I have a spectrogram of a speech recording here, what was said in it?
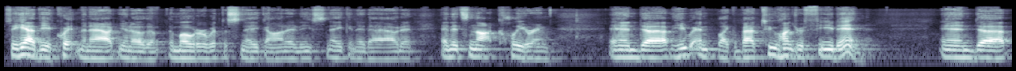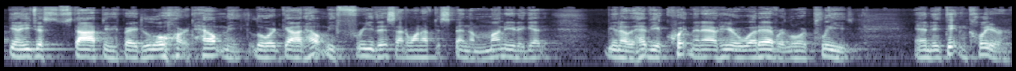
So he had the equipment out, you know, the, the motor with the snake on it, and he's snaking it out, and, and it's not clearing. And uh, he went like about 200 feet in. And uh, you know, he just stopped and he prayed, Lord, help me. Lord God, help me free this. I don't want to have to spend the money to get you know, the heavy equipment out here or whatever. Lord, please. And it didn't clear.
